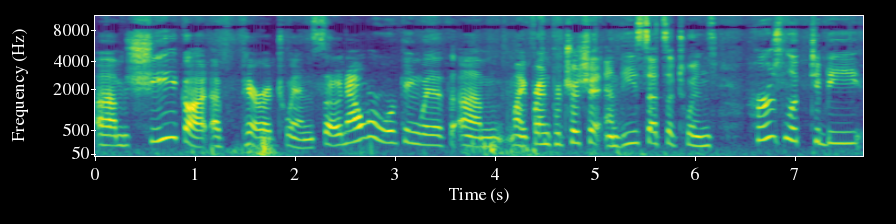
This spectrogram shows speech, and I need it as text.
Um, she got a pair of twins. So now we're working with um, my friend Patricia and these sets of twins. Hers look to be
